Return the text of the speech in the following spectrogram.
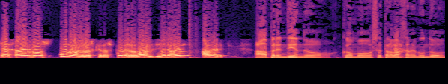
ya sabemos uno de los que nos puede robar el dinero en Avertis aprendiendo cómo se trabaja en el mundo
